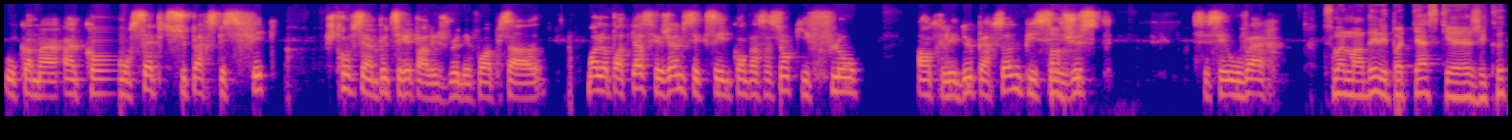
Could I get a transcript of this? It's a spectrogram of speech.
ou comme un, un concept super spécifique, je trouve que c'est un peu tiré par les cheveux des fois. Puis ça, moi, le podcast que j'aime, c'est que c'est une conversation qui flot entre les deux personnes, puis c'est Ah. juste, c'est ouvert. Tu m'as demandé les podcasts que j'écoute.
